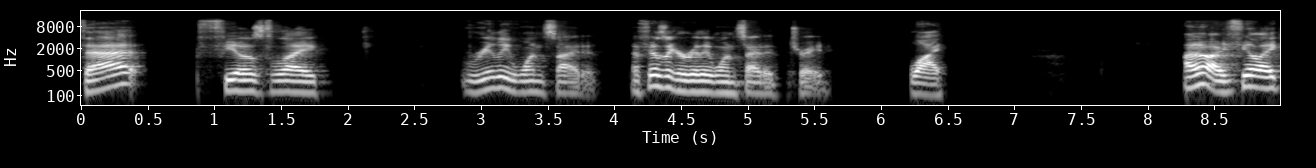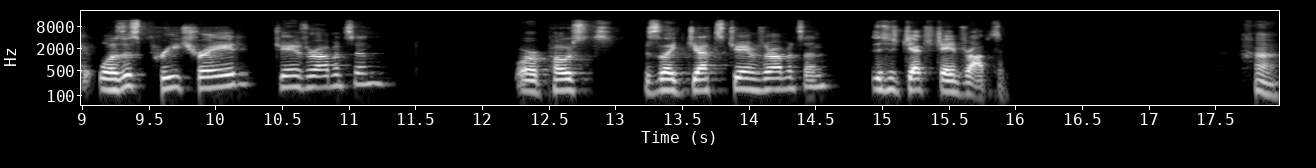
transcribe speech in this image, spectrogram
That feels like really one sided. That feels like a really one sided trade. Why? I don't know. I feel like was this pre trade James Robinson or post? Is it like Jets James Robinson? This is Jets James Robinson. Huh.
